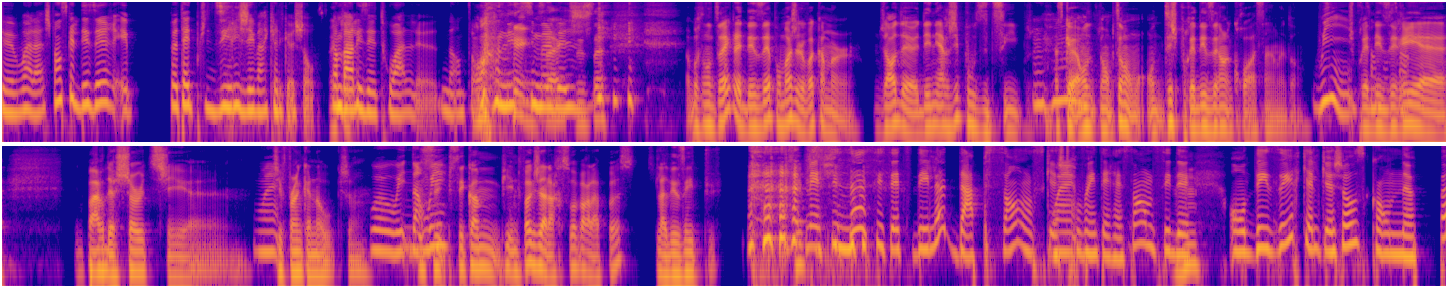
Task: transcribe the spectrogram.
euh, voilà, je pense que le désir est peut-être plus dirigé vers quelque chose, comme vers les étoiles euh, dans ton Ouais, étymologie. On dirait que le désir, pour moi, je le vois comme un genre d'énergie positive. Parce que Mhm. on, on- tu sais, on- je pourrais désirer un croissant, mettons. oui. Je pourrais 100%. désirer une paire de shirts chez, euh, Ouais. chez Frank Oak. Genre. Oui, oui. Puis c'est- puis c'est comme, puis une fois que je la reçois par la poste, je la désire plus. Mais c'est ça, c'est cette idée-là d'absence que je trouve intéressante. C'est de, Mhm. on désire quelque chose qu'on n'a pas.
